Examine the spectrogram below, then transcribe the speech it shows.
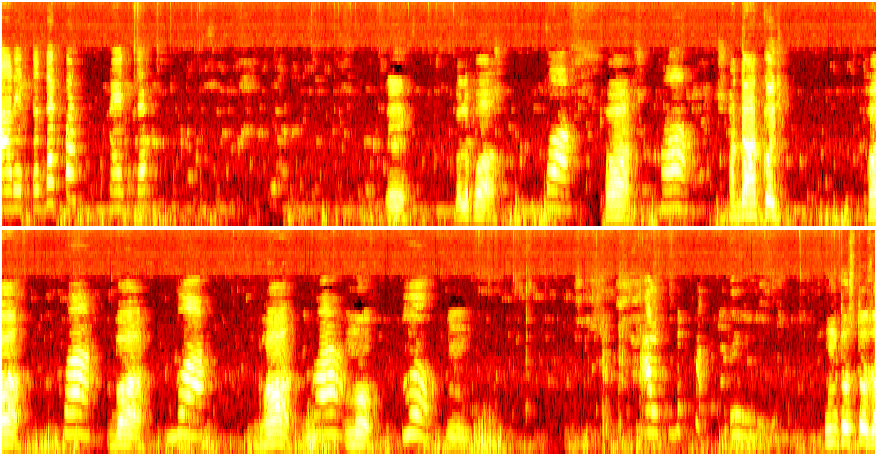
আরেকটা দেখবা একটা এ বলো প। ওয়া ফ ওয়া হাত দা হাত কই? ফ ওয়া ব। ওয়া ঘ। ওয়া মো। মো। হুম। আরেকটা দেখবা উনতস্ত দ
